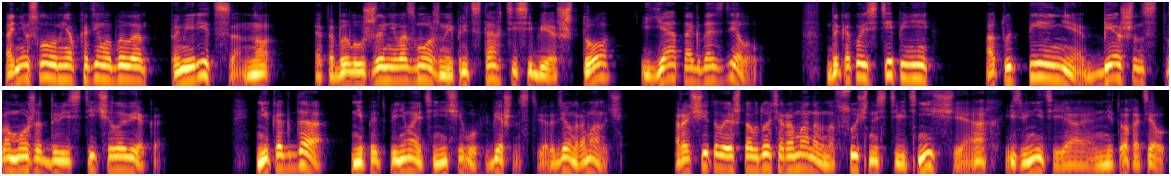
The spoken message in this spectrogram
Одним словом, необходимо было помириться, но это было уже невозможно, и представьте себе, что я тогда сделал. До какой степени Отупение, бешенство может довести человека. Никогда не предпринимайте ничего в бешенстве, Родион Романович. рассчитывая, что Авдотья Романовна в сущности ведь нищая. Ах, извините, я не то хотел,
